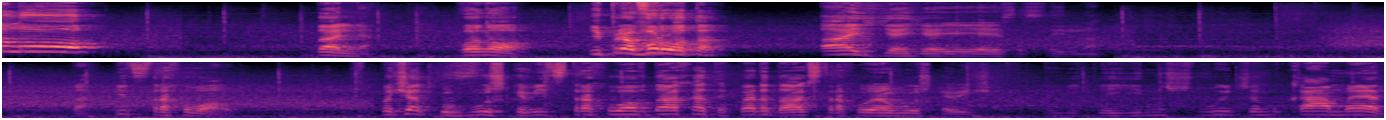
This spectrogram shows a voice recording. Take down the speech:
Анджело! Дальня. Воно. І прям ворота. Ай-яй-яй-яй, засильно. Так, підстрахував. Спочатку Вушка відстрахував Даха, тепер Дах страхує Вушковича. Який швидше Мухаммед.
